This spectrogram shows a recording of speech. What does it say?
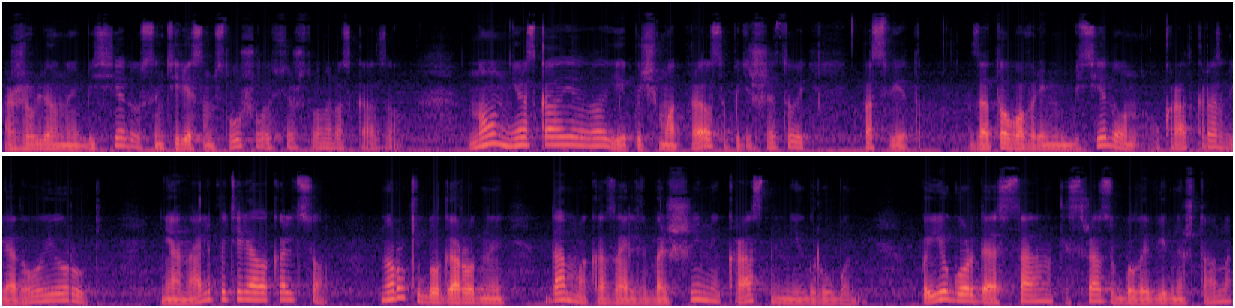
оживленную беседу, с интересом слушала все, что он рассказывал. Но он не рассказывал ей, почему отправился путешествовать по свету. Зато во время беседы он украдко разглядывал ее руки. Не она ли потеряла кольцо? Но руки благородной дамы оказались большими, красными и грубыми. По ее гордой осанке сразу было видно, что она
